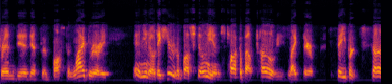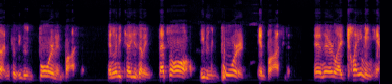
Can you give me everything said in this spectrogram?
friend did at the Boston Library. And, you know, to hear the Bostonians talk about Poe, he's like their favorite son because he was born in Boston. And let me tell you something, that's all. He was born in Boston. And they're like claiming him.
